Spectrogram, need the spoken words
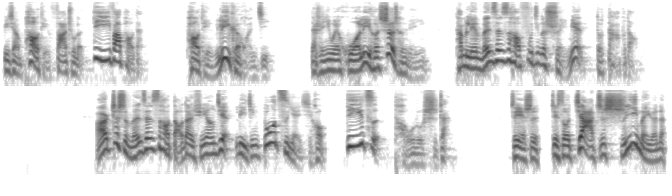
并向炮艇发出了第一发炮弹。炮艇立刻还击，但是因为火力和射程原因，他们连文森斯号附近的水面都打不到。而这是文森斯号导弹巡洋舰历经多次演习后。第一次投入实战，这也是这艘价值十亿美元的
